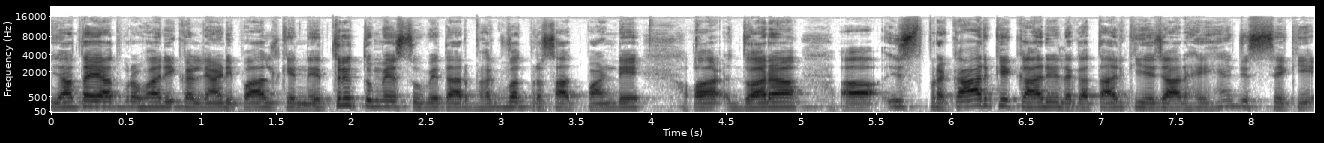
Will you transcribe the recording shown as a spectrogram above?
यातायात प्रभारी कल्याणी पाल के नेतृत्व में सूबेदार भगवत प्रसाद पांडे और द्वारा इस प्रकार के कार्य लगातार किए जा रहे हैं, जिससे कि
